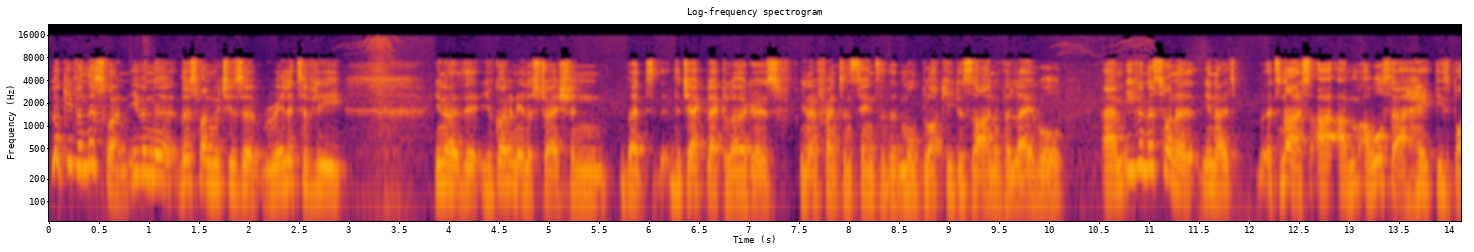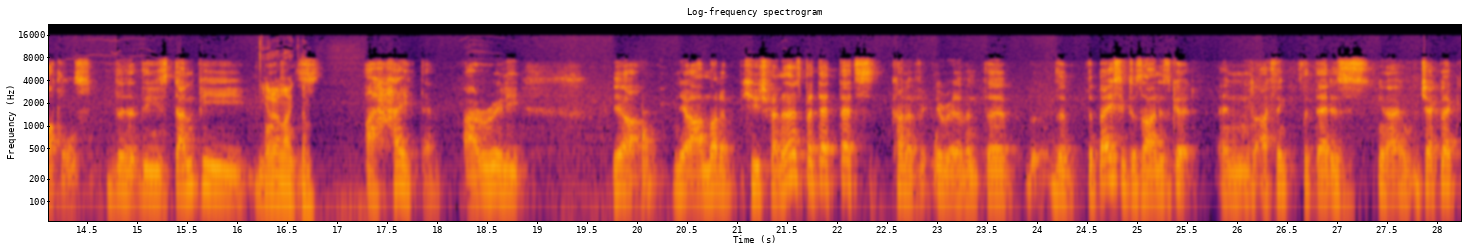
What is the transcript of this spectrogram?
Look, even this one, even the this one, which is a relatively, you know, the, you've got an illustration, but the Jack Black logo is, you know, front and center. The more blocky design of the label. Um, even this one, uh, you know, it's it's nice. I, I'm, I will say I hate these bottles. The these dumpy. You don't like them? I hate them. I really. Yeah, yeah, I'm not a huge fan of those, but that that's kind of irrelevant. The the the basic design is good, and I think that that is, you know, Jack Black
